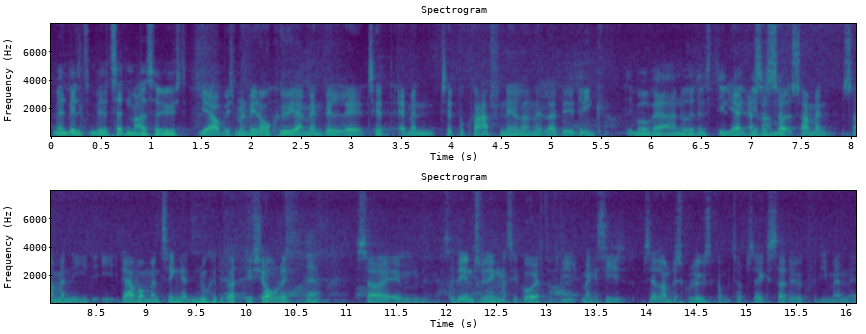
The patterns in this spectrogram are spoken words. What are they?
Men vil, vil tage den meget seriøst. ja, og hvis man vinder over køge, er man vel øh, tæt, er man tæt på kvartfinalerne, eller er det lige Det må være noget i den stil, Ja, vi altså rammer. så, så, er man, så er man i, i, der, hvor man tænker, at nu kan det godt blive sjovt, ikke? Ja. Så, øhm, så det er en turnering, man skal gå efter, fordi man kan sige, selvom det skulle lykkes at komme i top 6, så er det jo ikke, fordi man øh,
